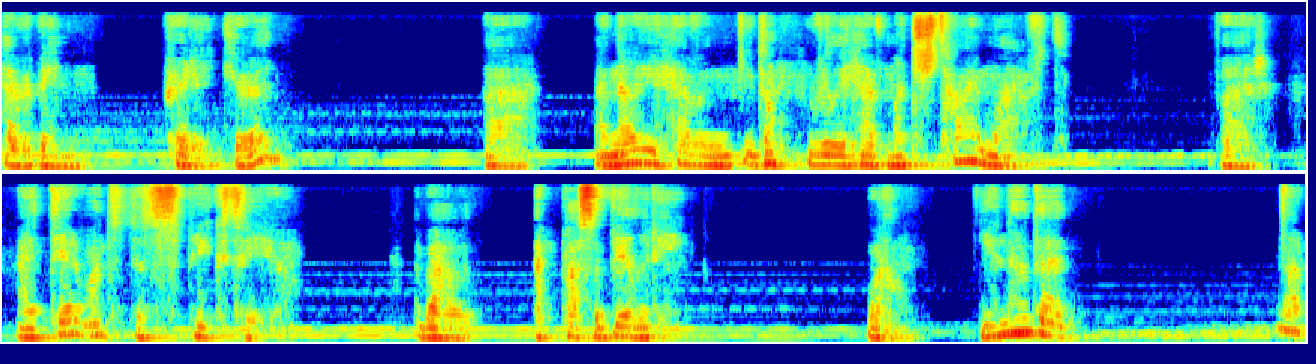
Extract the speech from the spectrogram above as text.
Have you been pretty good? Uh, I know you haven't, you don't really have much time left, but I did want to speak to you about a possibility. Well, you know that not,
